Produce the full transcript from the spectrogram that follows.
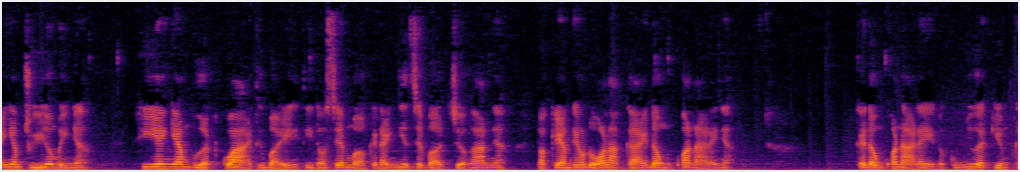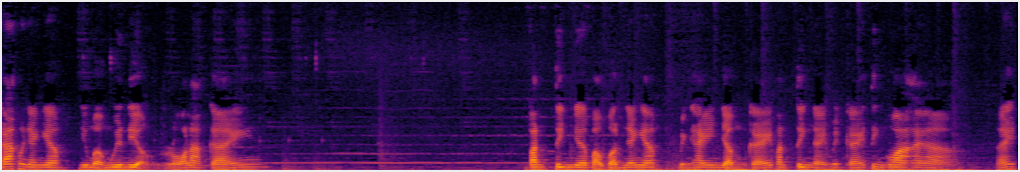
anh em chú ý cho mình nhé khi anh em vượt qua hải thứ bảy thì nó sẽ mở cái đánh liên server Trường An nhé và kèm theo đó là cái đồng quan hải này nhé cái đồng quan hải này nó cũng như cái kiếm cát thôi nha anh em. Nhưng mà nguyên liệu nó là cái văn tinh ờ, bảo vật nha anh em. Mình hay nhầm cái văn tinh này với cái tinh hoa hay là, đấy,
